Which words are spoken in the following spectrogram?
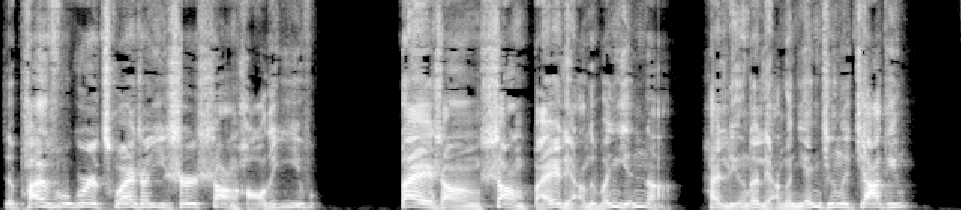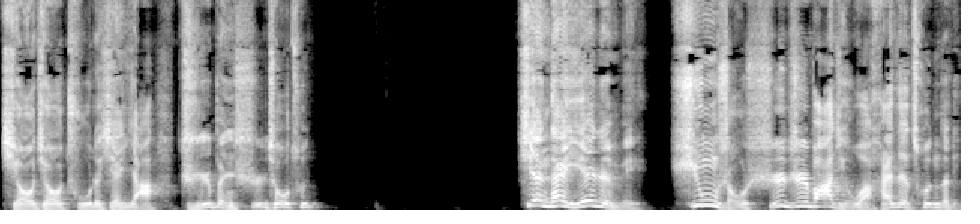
这潘富贵穿上一身上好的衣服，带上上百两的纹银呢，还领了两个年轻的家丁，悄悄出了县衙，直奔石桥村。县太爷认为凶手十之八九啊还在村子里，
